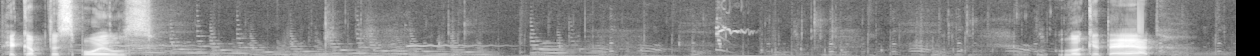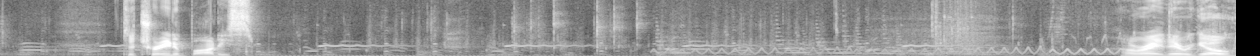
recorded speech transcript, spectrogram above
pick up the spoils. Look at that. It's a train of bodies. Alright, there we go.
